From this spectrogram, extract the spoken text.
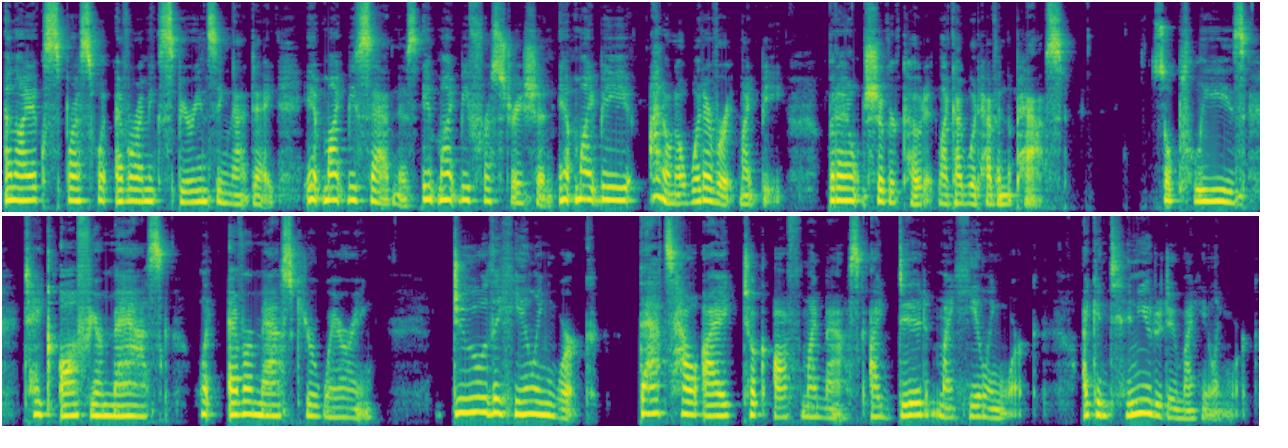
and I express whatever I'm experiencing that day. It might be sadness, it might be frustration, it might be, I don't know, whatever it might be, but I don't sugarcoat it like I would have in the past. So please take off your mask, whatever mask you're wearing. Do the healing work. That's how I took off my mask. I did my healing work. I continue to do my healing work.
